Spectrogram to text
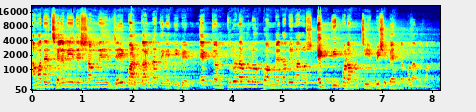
আমাদের ছেলে মেয়েদের সামনে যেই পাঠদানটা তিনি দিবেন, একজন তুলনামূলক কম মেধাবী মানুষ একদিন পড়ানোর চেয়ে বেশি বেহতর বলে আমি মনে করি।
